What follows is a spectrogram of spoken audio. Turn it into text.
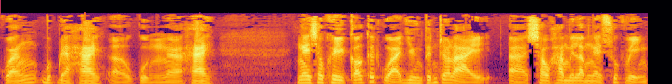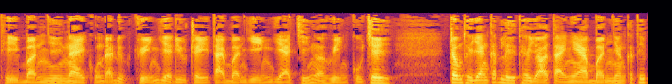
quán Buddha 2 ở quận à, 2. Ngay sau khi có kết quả dương tính trở lại, à, sau 25 ngày xuất viện thì bệnh nhi này cũng đã được chuyển về điều trị tại bệnh viện giả chiến ở huyện Củ Chi. Trong thời gian cách ly theo dõi tại nhà, bệnh nhân có tiếp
